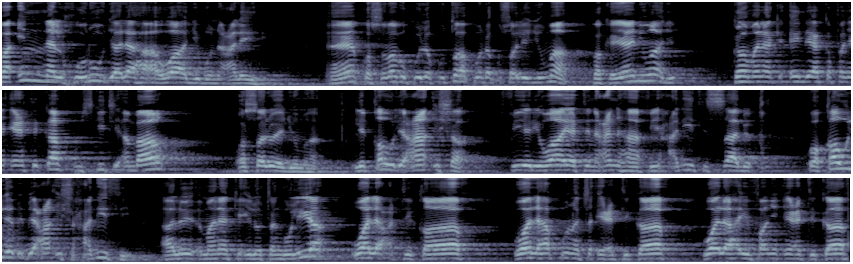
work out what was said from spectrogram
faina lkhuruja laha wajibun alaihi eh, kwa sababu kule kutoka kwenda kuswali jumaa kwake yeye ni wajibu kama maanake ende akafanya itikaf msikiti ambao wasaliwa jumaa liqauli aisha fi riwayatin anha fi hadithi sabiq kwa qauli ya bibi aisha hadithi maanake iliyotangulia wala itikaf wala hakuna cha itikaf wala haifanyi itikaf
